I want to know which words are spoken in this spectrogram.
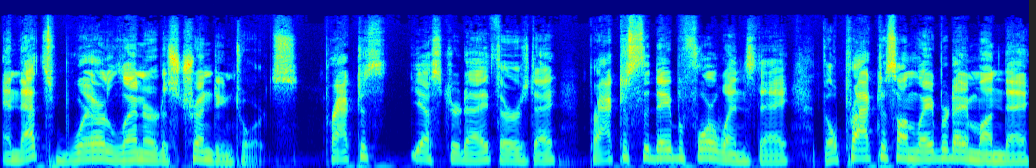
And that's where Leonard is trending towards. Practice yesterday, Thursday, practice the day before Wednesday. They'll practice on Labor Day, Monday,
